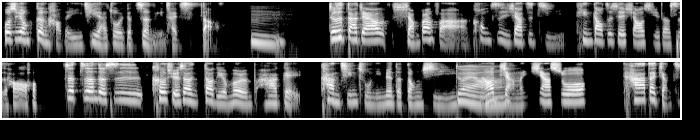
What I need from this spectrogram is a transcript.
或是用更好的仪器来做一个证明才知道。嗯，就是大家要想办法控制一下自己听到这些消息的时候，这真的是科学上到底有没有人把它给看清楚里面的东西？对啊，然后讲了一下说。他在讲这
